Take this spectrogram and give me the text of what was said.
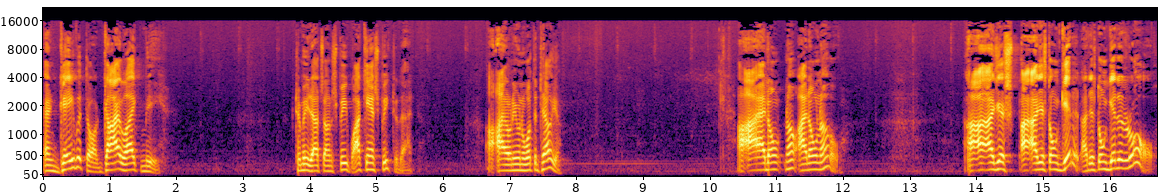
and gave it to a guy like me. To me, that's unspeakable. I can't speak to that. I don't even know what to tell you. I don't know. I don't know. I just, I just don't get it. I just don't get it at all.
